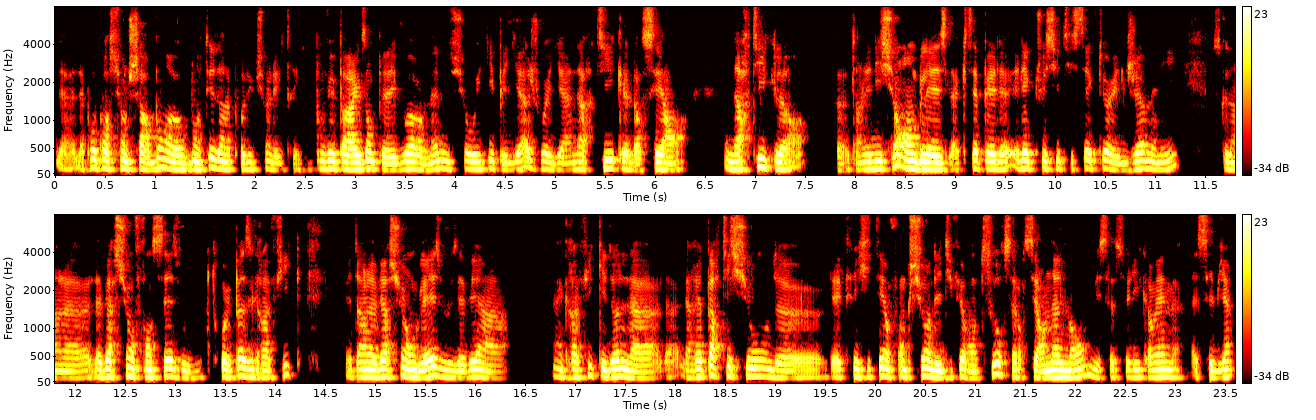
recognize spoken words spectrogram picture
la, la, proportion de charbon a augmenté dans la production électrique. Vous pouvez par exemple aller voir même sur Wikipédia, je vois il y a un article, alors c'est un article dans l'édition anglaise là, qui s'appelle Electricity Sector in Germany, parce que dans la, la version française, vous ne trouvez pas ce graphique, dans la version anglaise, vous avez un, graphique qui donne la, répartition de l'électricité en fonction des différentes sources. Alors c'est en allemand, mais ça se lit quand même assez bien.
